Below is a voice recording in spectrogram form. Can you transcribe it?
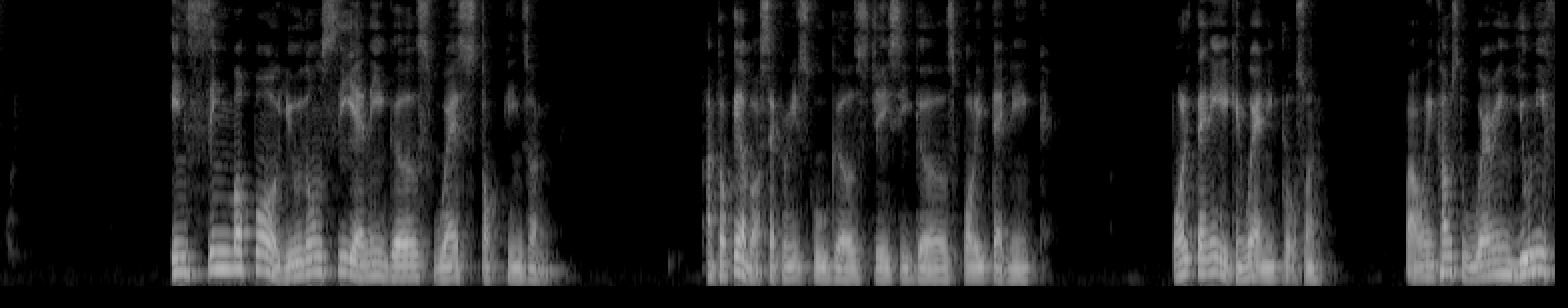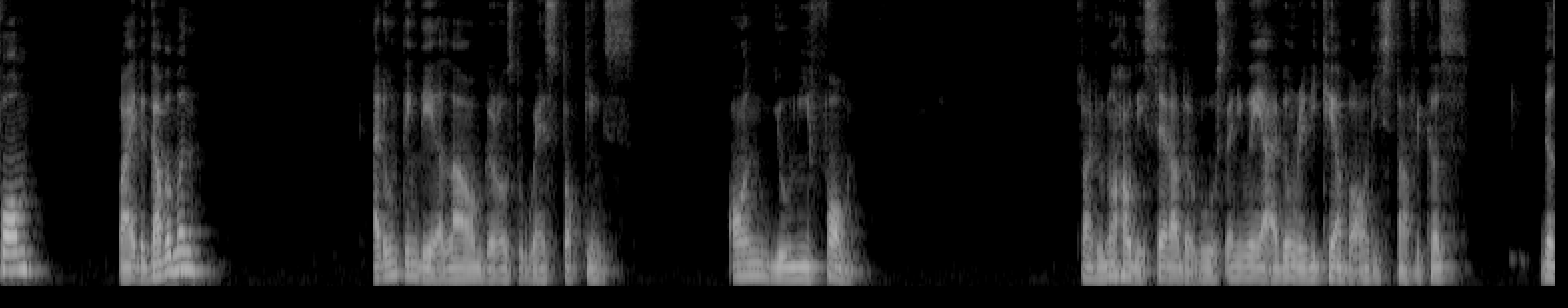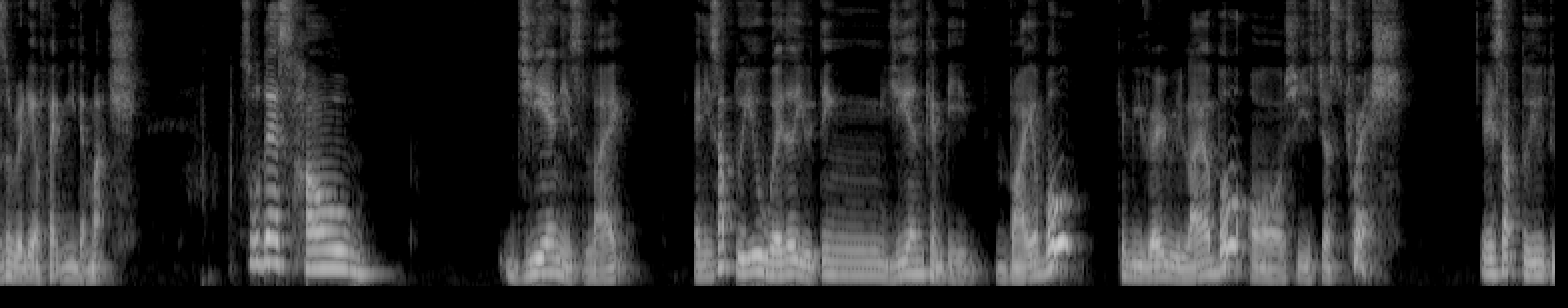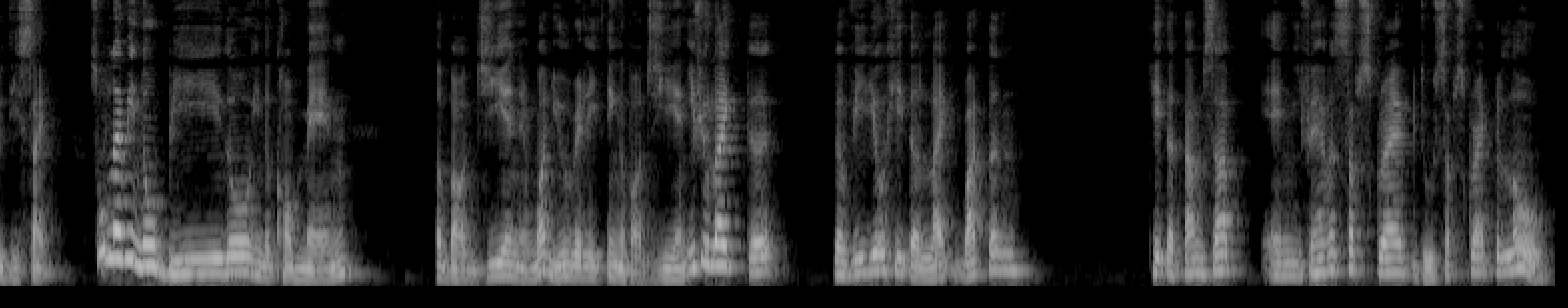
In Singapore, you don't see any girls wear stockings on. I'm talking about secondary school girls, JC girls, polytechnic. Polytechnic, you can wear any clothes one. But when it comes to wearing uniform by the government, I don't think they allow girls to wear stockings on uniform. So I don't know how they set up the rules. Anyway, I don't really care about all this stuff because it doesn't really affect me that much. So that's how Jeanne is like. And it's up to you whether you think Jeanne can be viable, can be very reliable, or she's just trash. It is up to you to decide. So let me know below in the comment about Jeanne and what you really think about Jeanne. If you like the the video, hit the like button, hit the thumbs up, and if you haven't subscribed, do subscribe below.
